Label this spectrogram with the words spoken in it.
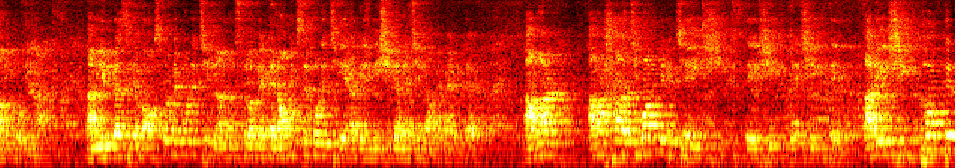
আমি করি না। আমি ইউনিভার্সিটি অফ অক্সফোর্ডে পড়েছি লন্ডন স্কুল অফ ইকোনমিক্সে পড়েছি, এর আগে মিশিগানে ছিলাম আমেরিকায় আমার আমার সারা জীবন কেটেছে এই শিখতে শিখতে শিখতে। আর এই শিক্ষকদের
